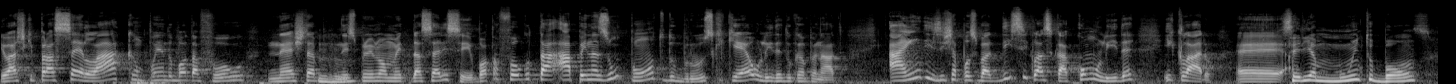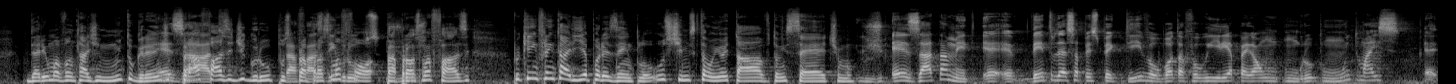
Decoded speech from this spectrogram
Eu acho que para selar a campanha do Botafogo nesta, uhum. nesse primeiro momento da Série C. O Botafogo está a apenas um ponto do Brusque, que é o líder do campeonato. Ainda existe a possibilidade de se classificar como líder e, claro... É... Seria muito bom daria uma vantagem muito grande para a fase de grupos, para a próxima, grupos, próxima fase. Porque enfrentaria, por exemplo, os times que estão em oitavo, estão em sétimo. Exatamente. É, é, dentro dessa perspectiva, o Botafogo iria pegar um, um grupo muito mais é,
